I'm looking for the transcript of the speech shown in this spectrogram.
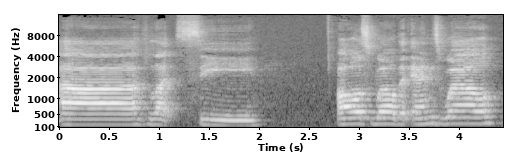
Uh, let's see. All's Well That Ends Well.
